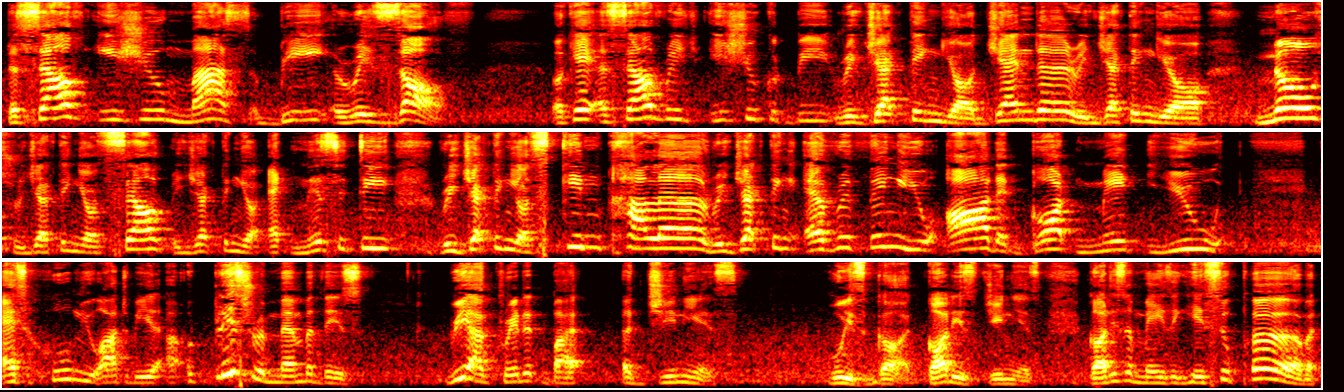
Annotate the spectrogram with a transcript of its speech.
the self issue must be resolved. Okay, a self issue could be rejecting your gender, rejecting your nose, rejecting yourself, rejecting your ethnicity, rejecting your skin color, rejecting everything you are that God made you as whom you are to be. Uh, please remember this. We are created by a genius who is God. God is genius. God is amazing. He's superb.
